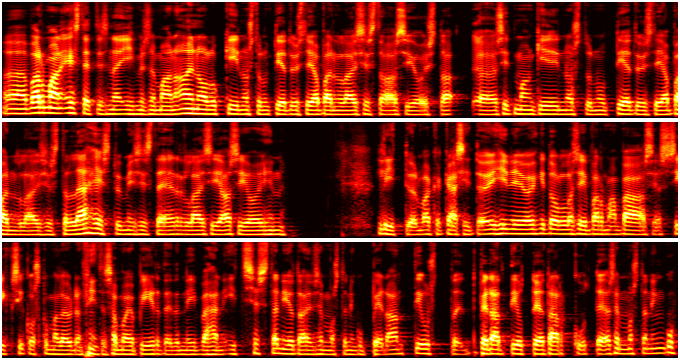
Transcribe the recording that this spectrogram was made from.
ää, varmaan esteettisenä ihmisenä mä oon aina ollut kiinnostunut tietyistä japanilaisista asioista. Sitten mä oon kiinnostunut tietyistä japanilaisista lähestymisistä erilaisiin asioihin liittyen vaikka käsitöihin ja joihinkin tollaisiin varmaan pääasiassa siksi, koska mä löydän niitä samoja piirteitä niin vähän itsestäni, jotain semmoista niin pedanttiutta ja tarkkuutta ja semmoista niin kuin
